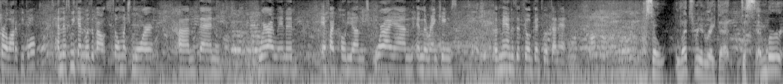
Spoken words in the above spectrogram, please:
for a lot of people. And this weekend was about so much more um, than where I landed, if I podiumed, where I am in the rankings. But man, does it feel good to have done it. So, let's reiterate that. December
